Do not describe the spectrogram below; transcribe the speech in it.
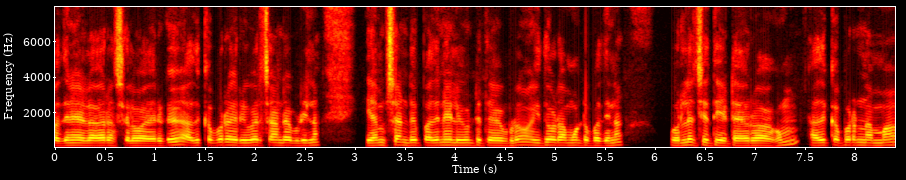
பதினேழாயிரம் செலவாயிருக்கு. அதுக்கப்புறம் ரிவர் சாண்டு அப்படிலாம் எம் சாண்டு பதினேழு யூனிட் தேவைப்படும். இதோட அமௌண்ட்டு பார்த்தீங்கன்னா ஒரு லட்சத்தி எட்டாயிரரூவா ஆகும். அதுக்கப்புறம் நம்ம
